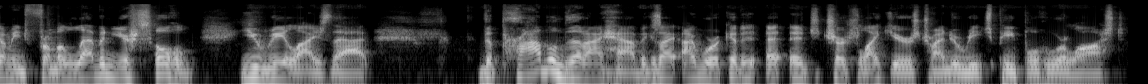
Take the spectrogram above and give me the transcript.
I mean, from 11 years old, you realize that. The problem that I have, because I, I work at a, at a church like yours trying to reach people who are lost,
